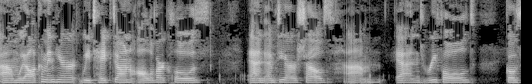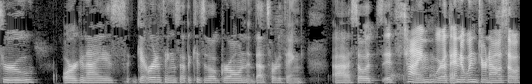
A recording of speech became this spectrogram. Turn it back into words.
um, we all come in here, we take down all of our clothes and empty our shelves um, and refold, go through, organize, get rid of things that the kids have outgrown, that sort of thing. Uh, so it's it's time. We're at the end of winter now, so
